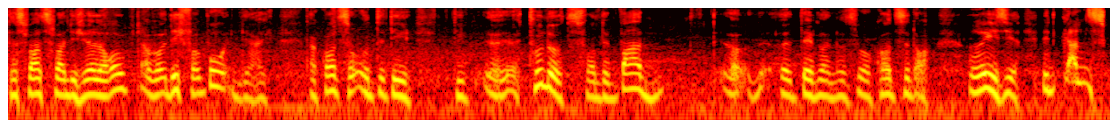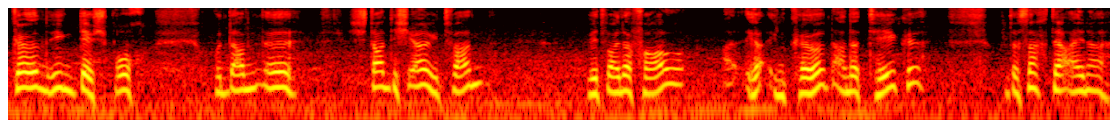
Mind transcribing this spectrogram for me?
das war zwar nicht erlaubt, aber nicht verboten direkt. Da konntest du unter die, die äh, Tunnels von den Bahnen, äh, dämmern und so, konntest du noch riesig. In ganz Köln hing der Spruch. Und dann äh, stand ich irgendwann mit meiner Frau in Köln an der Theke. Und da sagte einer,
